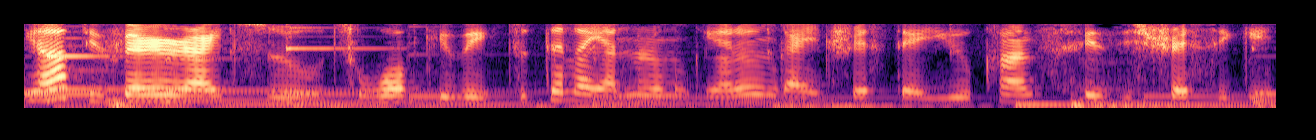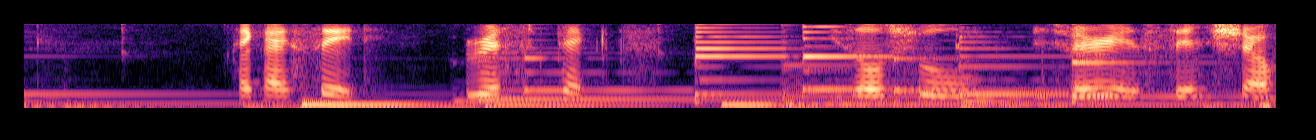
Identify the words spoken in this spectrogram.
you have the very right to to walk away to tell her you're you're no longer interested you can't face the stress again like i said respect is also is very essential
